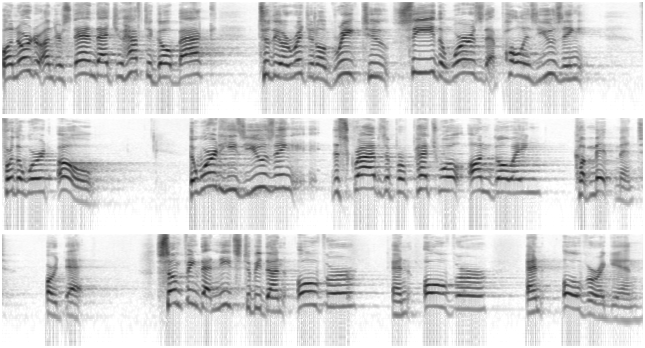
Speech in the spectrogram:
Well, in order to understand that, you have to go back to the original Greek to see the words that Paul is using for the word owe. The word he's using describes a perpetual, ongoing commitment or debt. Something that needs to be done over and over and over again.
